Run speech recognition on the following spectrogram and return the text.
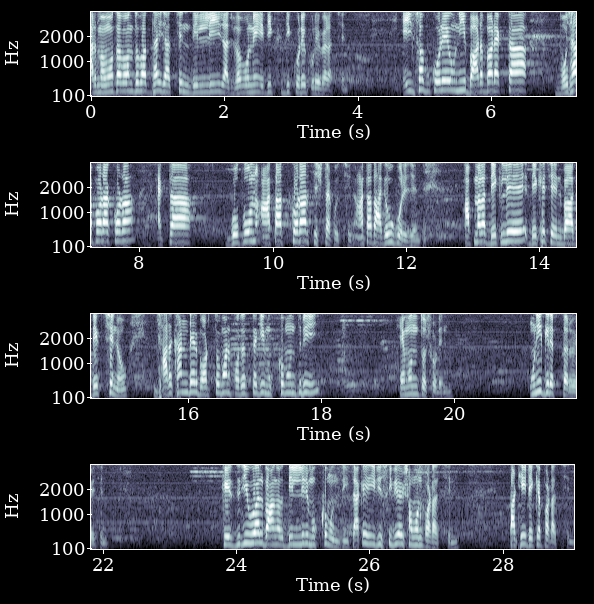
আর মমতা বন্দ্যোপাধ্যায় যাচ্ছেন দিল্লি রাজভবনে এদিক সেদিক করে ঘুরে বেড়াচ্ছেন। এইসব করে উনি বারবার একটা বোঝাপড়া করা, একটা গোপন আঁতাত করার চেষ্টা করছেন, আঁতাত আগেও করেছেন। আপনারা দেখলে, দেখেছেন বা দেখছেনও, ঝাড়খণ্ডের বর্তমান পদত্যাগী মুখ্যমন্ত্রী হেমন্ত সোরেন। উনি গ্রেপ্তার হয়েছেন। কেজরিওয়াল বাং- দিল্লির মুখ্যমন্ত্রী, তাকে ইডি সিবিআই সমন পাঠাচ্ছেন, পাঠিয়ে ডেকে পাঠাচ্ছেন।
